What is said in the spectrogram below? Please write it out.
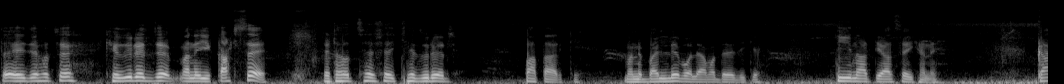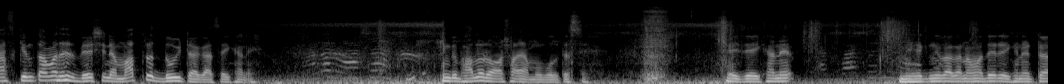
তো এই যে হচ্ছে খেজুরের যে মানে ই কাটছে এটা হচ্ছে সেই খেজুরের পাতা আর কি। মানে বাল্যে বলে আমাদের এদিকে। তিন আটটি আছে এখানে। গাছ কিন্তু আমাদের বেশি না মাত্র দুইটা গাছ এখানে। কিন্তু ভালো রস হয় আমু বলতেছে। এই যে এখানে মেঘনি বাগান আমাদের এখানে একটা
